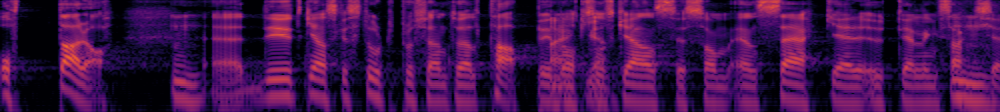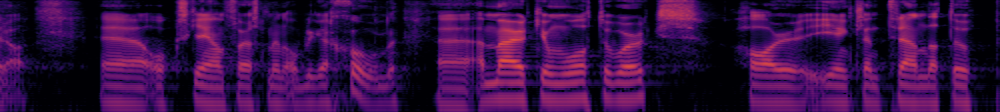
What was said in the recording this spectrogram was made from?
8 då. Eh, Det är ett ganska stort procentuellt tapp i något som ska anses som en säker utdelningsaktie då. Eh, och ska jämföras med en obligation. Eh, American Waterworks har egentligen trendat upp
